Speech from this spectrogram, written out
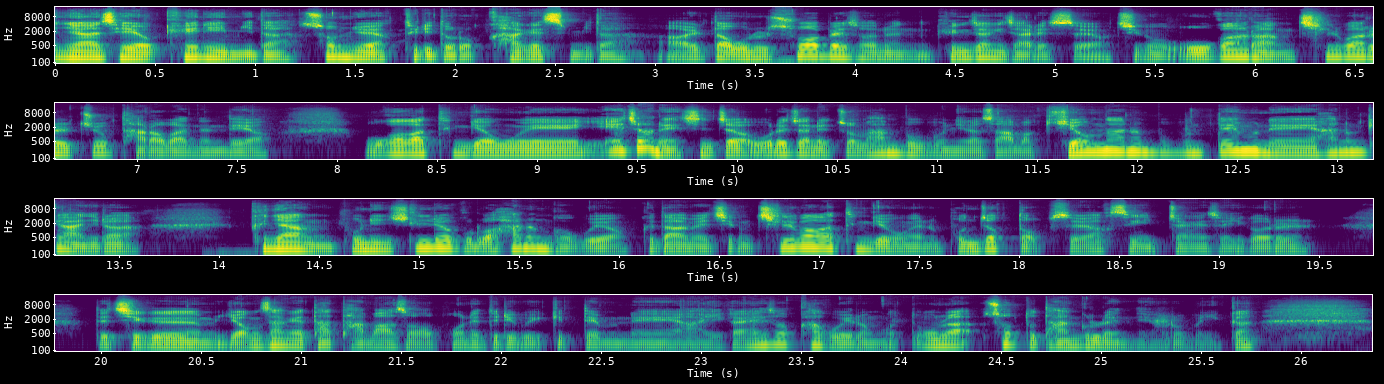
안녕하세요. 케니입니다. 수업 요약 드리도록 하겠습니다. 아, 일단 오늘 수업에서는 굉장히 잘했어요. 지금 5과랑 7과를 쭉 다뤄봤는데요. 5과 같은 경우에 예전에 진짜 오래전에 좀 한 부분이라서 아마 기억나는 부분 때문에 하는 게 아니라 그냥 본인 실력으로 하는 거고요. 그 다음에 지금 7과 같은 경우에는 본 적도 없어요. 학생 입장에서 이거를. 근데 지금 영상에 다 담아서 보내드리고 있기 때문에 아이가 해석하고 이런 것도 오늘 수업도 다 한글로 했네요. 그러보니까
